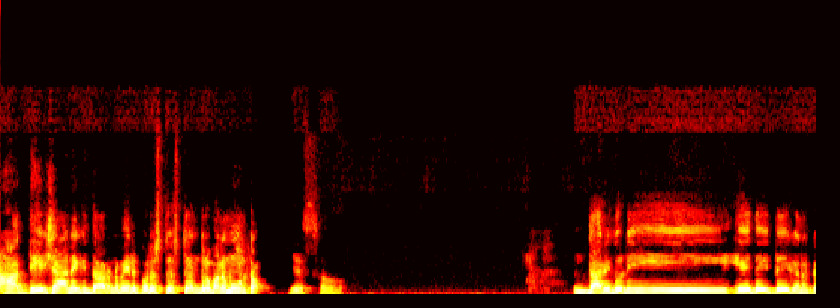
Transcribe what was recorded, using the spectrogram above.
ఆ దేశానికి దారుణమైన పరిస్థితి వస్తే అందులో మనము ఉంటాం. ఎస్ అవును. దానితోటి ఏదైతే కనుక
